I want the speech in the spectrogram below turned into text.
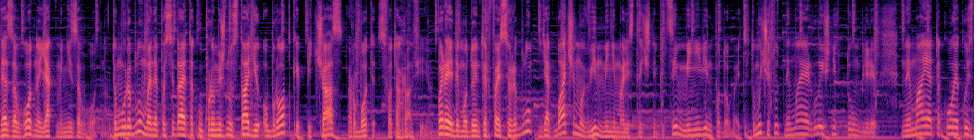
де завгодно, як мені завгодно. Тому Реблу в мене посідає таку проміжну стадію обробки під час роботи з фотографією. Перейдемо до інтерфейсу Реблу. Як бачимо, він мінімалістичний. І цим мені він подобається, тому що тут немає лишніх тумблерів, немає такого якогось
